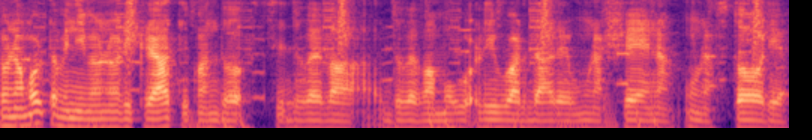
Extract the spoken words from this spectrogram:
che una volta venivano ricreati quando si doveva, dovevamo riguardare una scena, una storia.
